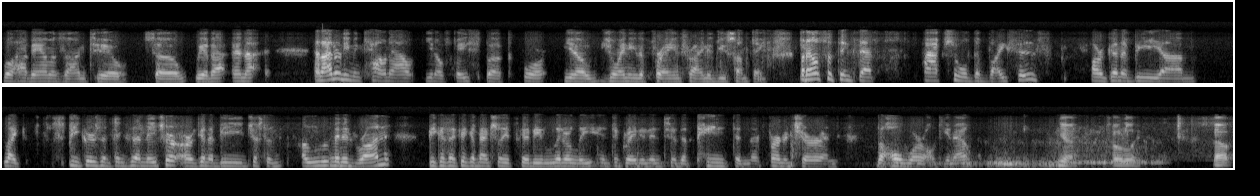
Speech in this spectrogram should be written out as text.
we'll have Amazon too. So we have and I, and I don't even count out you know Facebook or you know joining the fray and trying to do something. But I also think that actual devices are going to be um, like speakers and things of that nature are going to be just a, a limited run because I think eventually it's going to be literally integrated into the paint and the furniture and the whole world. You know. yeah, totally. Now,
